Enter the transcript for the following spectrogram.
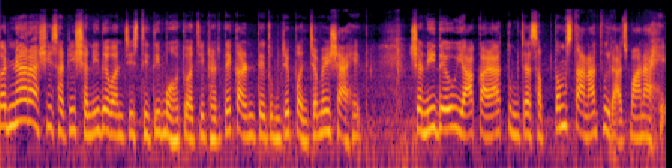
कन्या राशीसाठी शनिदेवांची स्थिती महत्त्वाची ठरते कारण ते तुमचे पंचमेश आहेत. शनिदेव या काळात तुमच्या सप्तम स्थानात विराजमान आहे.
